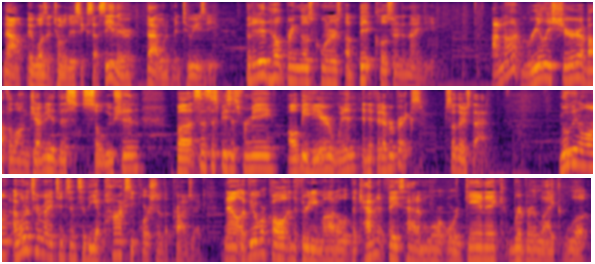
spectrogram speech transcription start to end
Now, it wasn't totally a success either, that would have been too easy, but it did help bring those corners a bit closer to 90. I'm not really sure about the longevity of this solution, but since this piece is for me, I'll be here when and if it ever breaks. So there's that. Moving along, I want to turn my attention to the epoxy portion of the project. Now, if you'll recall in the 3D model, the cabinet face had a more organic, river-like look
